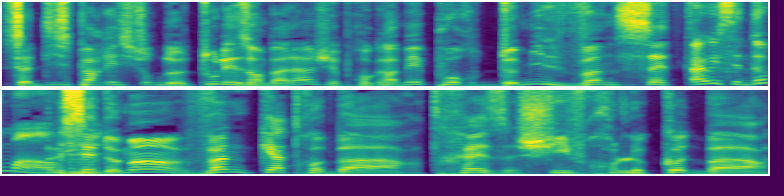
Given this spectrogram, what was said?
Sa disparition de tous les emballages est programmée pour 2027. Ah oui, c'est demain. hein. C'est demain, 24 barres, 13 chiffres, le code barre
